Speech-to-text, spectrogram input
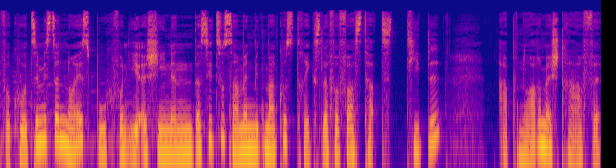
Vor kurzem ist ein neues Buch von ihr erschienen, das sie zusammen mit Markus Drexler verfasst hat. Titel Abnorme Strafe.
